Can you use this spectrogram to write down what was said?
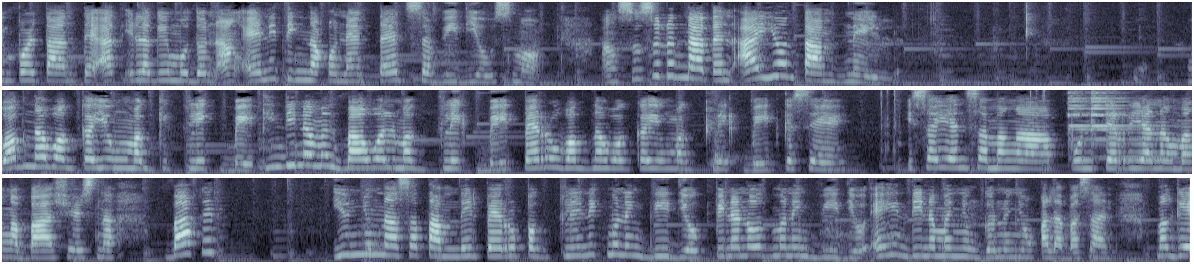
importante at ilagay mo doon ang anything na connected sa videos mo. Ang susunod natin ay yung thumbnail wag na wag kayong mag-clickbait. Hindi naman bawal mag-clickbait, pero wag na wag kayong mag-clickbait kasi isa yan sa mga punterya ng mga bashers na bakit yun yung nasa thumbnail pero pag clinic mo ng video, pinanood mo ng video, eh hindi naman yung ganun yung kalabasan. mag -e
